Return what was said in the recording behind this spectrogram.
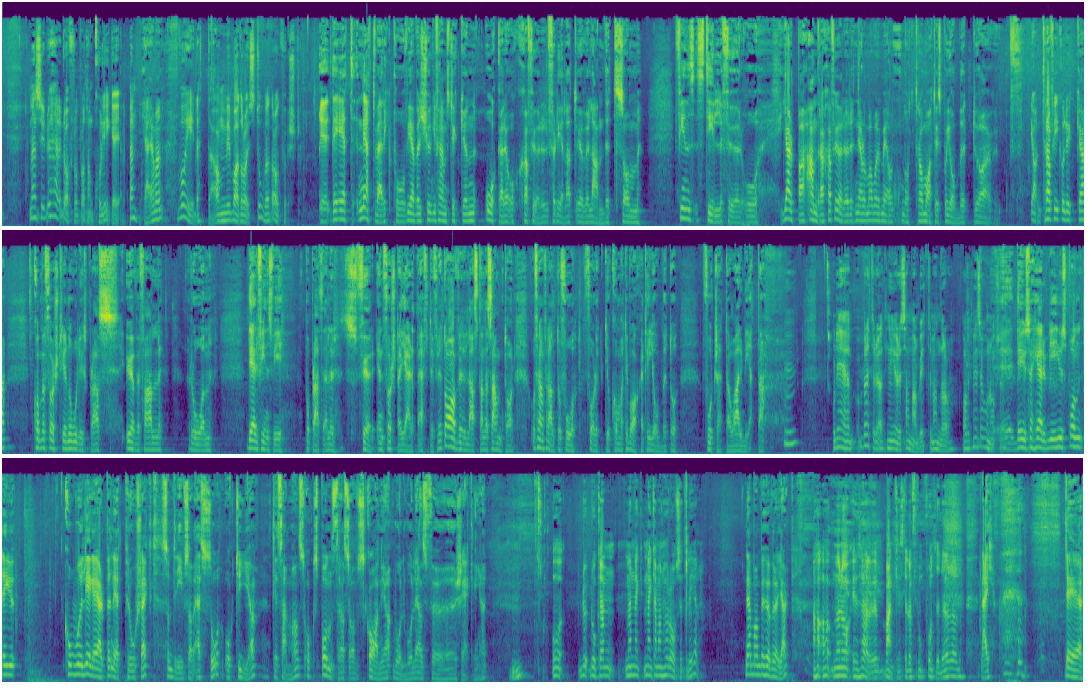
men så är du här idag för att prata om kollegahjälpen. Jajamän. Vad är detta? Om vi bara drar i stora drag först. Eh, det är ett nätverk på, vi är väl 25 stycken åkare och chaufförer fördelat över landet som finns till för att hjälpa andra chaufförer när de har varit med om något traumatiskt på jobbet. Du har ja, en trafikolycka, kommer först till en olycksplats, överfall, rån. Där finns vi på plats eller för en första hjälp efter för ett avlastande samtal och framförallt att få folk till att komma tillbaka till jobbet och fortsätta att arbeta. Och det här berättar du att ni gör i samarbete med andra organisationer också. Eh, Det är ju så här, vi är ju spon- det är ju Kollegahjälpen är ett projekt som drivs av SO och TYA tillsammans och sponsras av Scania, Volvo och Länsförsäkringar. Och Då, då kan, men när, när kan man höra av sig till er? När man behöver hjälp. Ja, men då, är det så här bankens telefontider? eller? Nej. Det är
